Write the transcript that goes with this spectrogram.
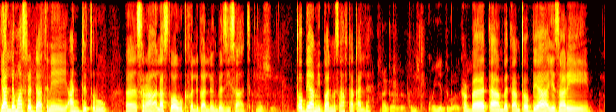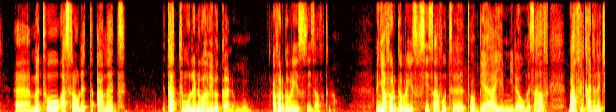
ያን ለማስረዳት እኔ አንድ ጥሩ ስራ ላስተዋውቅ እፈልጋለሁ በዚህ ሰዓት ጦቢያ የሚባል መጽሐፍ ታውቃለህ? በጣም በጣም ጦቢያ የዛሬ መቶ አስራ ሁለት ዓመት ታትሞ ለንባብ የበቃ ነው። አፈወርቅ ገብረ ኢየሱስ የጻፉት ነው። እኛ አፈወርቅ ገብረ ኢየሱስ የጻፉት ጦቢያ የሚለው መጽሐፍ በአፍሪካ ደረጃ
